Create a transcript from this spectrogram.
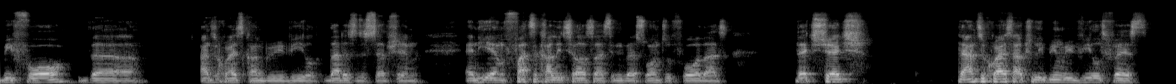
before the Antichrist can be revealed, that is deception. And he emphatically tells us in verse 1 to 4 that the church, the Antichrist actually being revealed first,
